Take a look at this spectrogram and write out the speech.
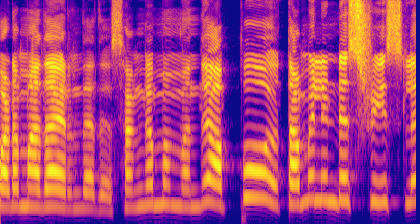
படமா தான் இருந்தது. சங்கமம் வந்து அப்போ தமிழ் இண்டஸ்ட்ரீஸ்ல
